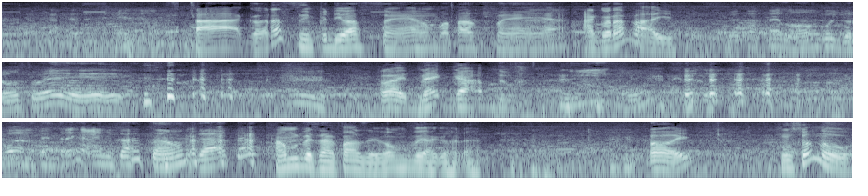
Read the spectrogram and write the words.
um café de milhões. Tá, agora sim, pediu a senha, vamos botar a senha. Agora vai. Meu café longo e grosso, ei, ei. Vai, negado. Mano, tem 3 reais no cartão, gata. Vamos ver se vai fazer, vamos ver agora. Oi, funcionou.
